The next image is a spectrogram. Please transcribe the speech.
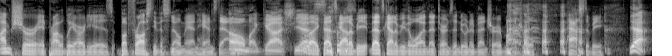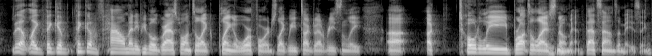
I'm sure it probably already is, but Frosty the Snowman, hands down. Oh my gosh, yes. Like that's gotta be that's gotta be the one that turns into an adventure module. Has to be. Yeah. Yeah, like think of think of how many people grasp onto like playing a Warforged, like we talked about recently. Uh, a totally brought to life snowman. That sounds amazing.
